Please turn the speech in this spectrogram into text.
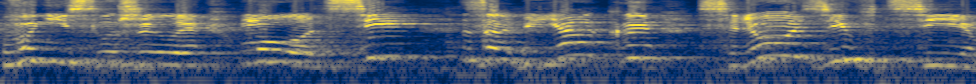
В ній служили молодці, забіяки, сльозівці.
